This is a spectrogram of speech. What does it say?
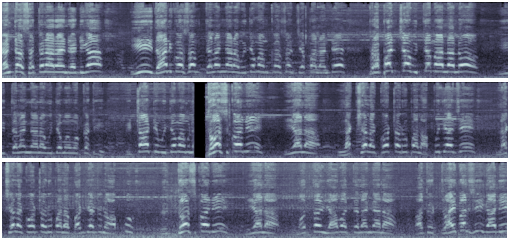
గంటా సత్యనారాయణ రెడ్డిగా ఈ దానికోసం తెలంగాణ ఉద్యమం కోసం చెప్పాలంటే ప్రపంచ ఉద్యమాలలో ఈ తెలంగాణ ఉద్యమం ఒక్కటి. ఇట్లాంటి ఉద్యమంలో దోసుకొని ఇవాళ లక్షల కోట్ల రూపాయలు అప్పు చేసి లక్షల కోట్ల రూపాయల బడ్జెట్ను అప్పు దోసుకొని ఇవాళ మొత్తం యావత్ తెలంగాణ అటు ట్రైబల్స్ కానీ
